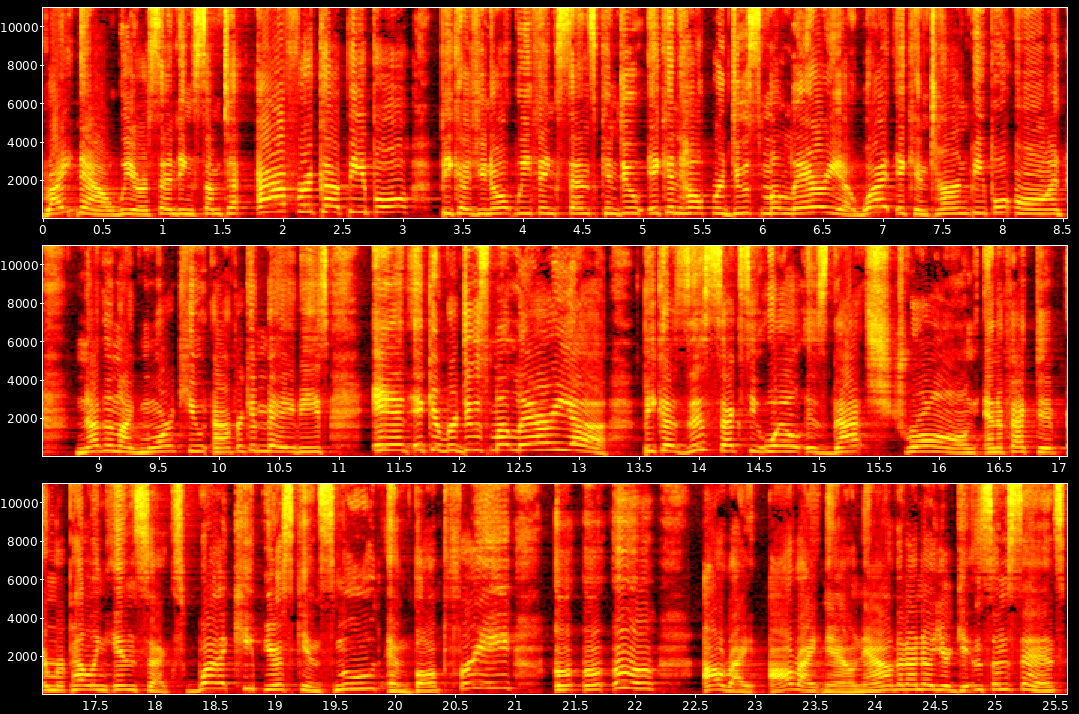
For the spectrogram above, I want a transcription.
Right now, we are sending some to Africa, people, because you know what we think Sense can do? It can help reduce malaria. What? It can turn people on. Nothing like more cute African babies. And it can reduce malaria because this sexy oil is that strong and effective in repelling insects. What? Keep your skin smooth and bump free. Uh uh uh. All right, all right now. Now that I know you're getting some sense,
